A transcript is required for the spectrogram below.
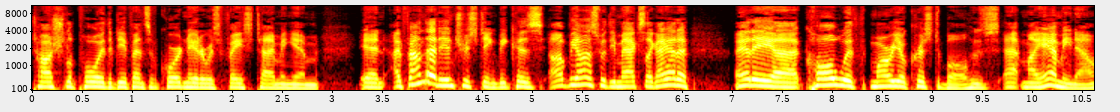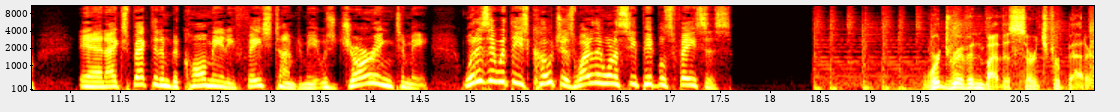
Tosh Lupoi, the defensive coordinator, was FaceTiming him. And I found that interesting because I'll be honest with you, Max, like I had a I had a uh, call with Mario Cristobal, who's at Miami now, and I expected him to call me, and he FaceTimed me. It was jarring to me. What is it with these coaches? Why do they want to see people's faces? We're driven by the search for better.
